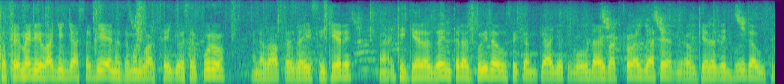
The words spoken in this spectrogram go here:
તો ફેમિલી વાગી ગયા છે બે અને જમણવાર થઈ ગયો છે પૂરો. અને હવે આપણે જઈએ છીએ ઘેરે અહીંથી ઘેરે જઈને તરત સુઈ જવું છે કેમ કે આજે તો બહુ ડાય ભાત ખવાઈ ગયા છે, એટલે ઘેરે જઈને સુઈ જવું છે.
